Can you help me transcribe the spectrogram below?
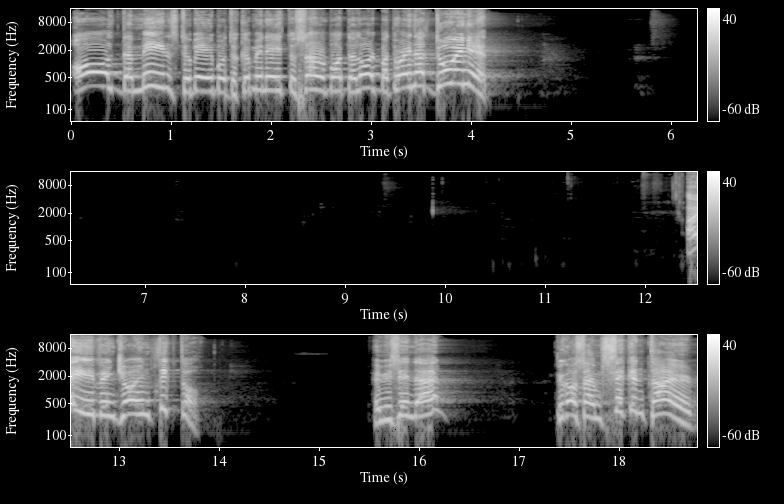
all the means to be able to communicate to some about the Lord, but we're not doing it. I even joined TikTok. Have you seen that? Because I'm sick and tired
